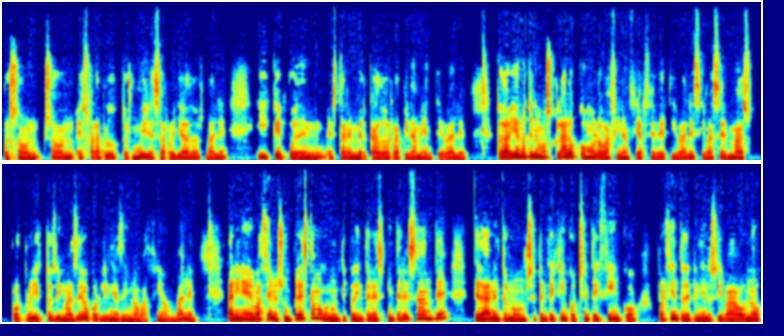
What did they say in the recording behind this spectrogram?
pues son, son, es para productos muy desarrollados, ¿vale? Y que pueden estar en mercado rápidamente, ¿vale? Todavía no tenemos claro cómo lo va a financiar CEDETI, ¿vale? Si va a ser más por proyectos de I+.D. o por líneas de innovación, ¿vale? La línea de innovación es un préstamo con un tipo de interés interesante, te dan en torno a un 75-85% dependiendo si va o no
